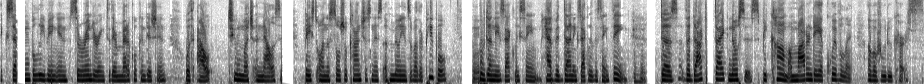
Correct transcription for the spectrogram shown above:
accepting, believing, and surrendering to their medical condition without too much analysis based on the social consciousness of millions of other people mm-hmm. who've done the exactly same, have it done exactly the same thing. Mm-hmm. Does the doctor's diagnosis become a modern day equivalent of a voodoo curse?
